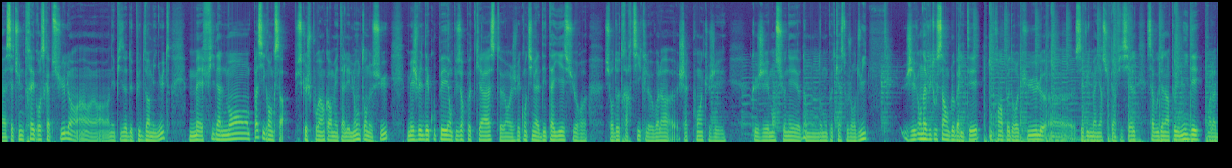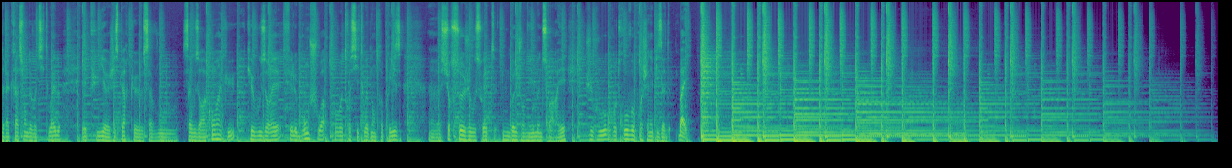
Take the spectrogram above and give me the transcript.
c'est une très grosse capsule, hein, un épisode de plus de 20 minutes, mais finalement pas si grand que ça puisque je pourrais encore m'étaler longtemps dessus, mais je vais le découper en plusieurs podcasts, euh, je vais continuer à détailler sur, euh, d'autres articles, voilà, chaque point que j'ai, mentionné dans mon podcast aujourd'hui. On a vu tout ça en globalité, on prend un peu de recul, euh, c'est vu de manière superficielle, ça vous donne un peu une idée de la création de votre site web, et puis j'espère que ça vous, ça vous aura convaincu, que vous aurez fait le bon choix pour votre site web d'entreprise. Euh, sur ce, je vous souhaite une bonne journée, une bonne soirée. Je vous retrouve au prochain épisode. Bye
